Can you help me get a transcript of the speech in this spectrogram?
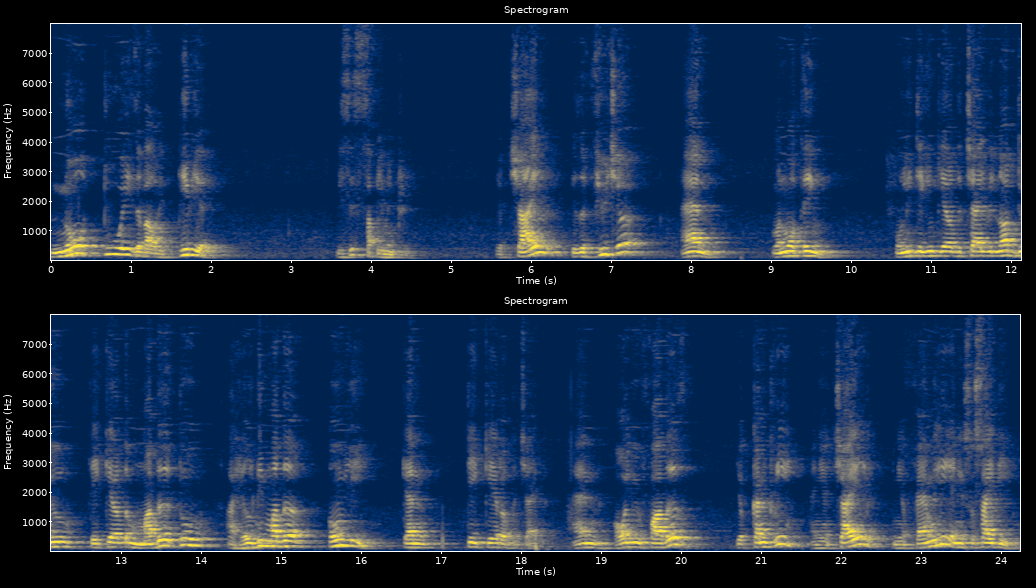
No two ways about it. Period. This is supplementary. Your child is the future and one more thing. Only taking care of the child will not do. Take care of the mother too a healthy mother only can take care of the child. And all you fathers, your country and your child and your family and your society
